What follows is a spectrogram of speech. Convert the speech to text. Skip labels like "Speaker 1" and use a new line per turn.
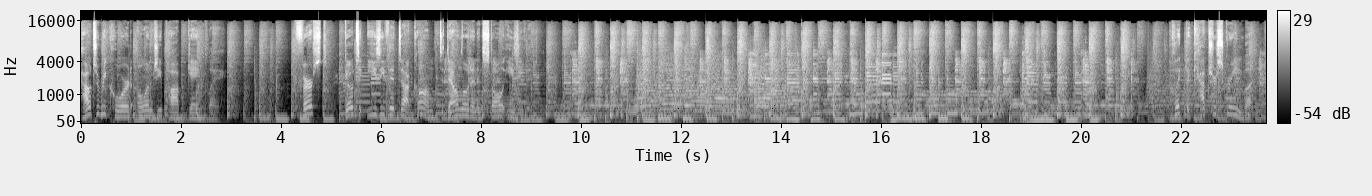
How to record OMGPOP gameplay. First, go to ezvid.com to download and install Ezvid. Click the Capture Screen button.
